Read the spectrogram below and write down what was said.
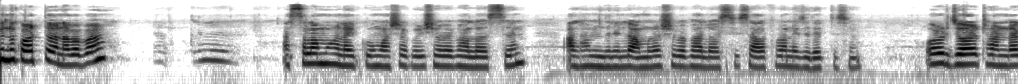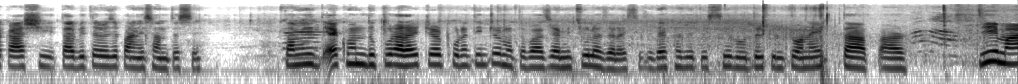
কিন্তু করতে হয় না বাবা? আসসালামু আলাইকুম আশা করি সবাই ভালো আছেন। আলহামদুলিল্লাহ আমরা সবাই ভালো আছি। সালফান এই যে দেখতেছেন ওর জ্বর ঠান্ডা কাশি তার ভিতরে ওই যে পানি ছানতেছে। তো আমি এখন দুপুর আড়াইটার পৌনে তিনটার মতো বাজে আমি চুলা জ্বালাইছি যে দেখা যেতেছে রোদের কিন্তু অনেক তাপ। আর জি মা?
